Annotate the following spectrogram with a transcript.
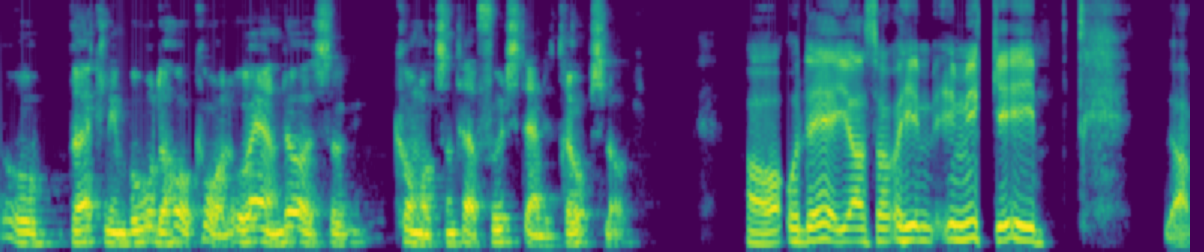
och verkligen borde ha koll och ändå så kommer ett sånt här fullständigt dråpslag. Ja, och det är ju alltså mycket i ja,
